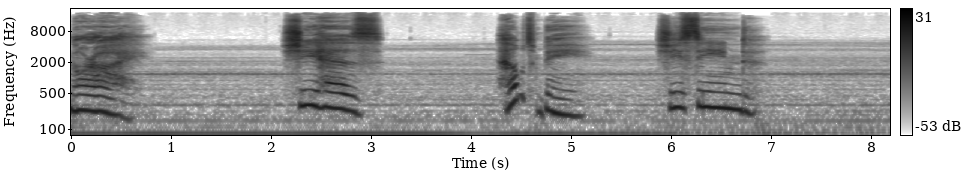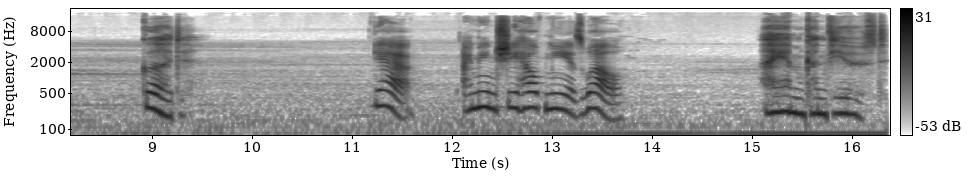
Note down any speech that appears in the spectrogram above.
Nor I. She has helped me. She seemed good. Yeah. I mean, she helped me as well. I am confused.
